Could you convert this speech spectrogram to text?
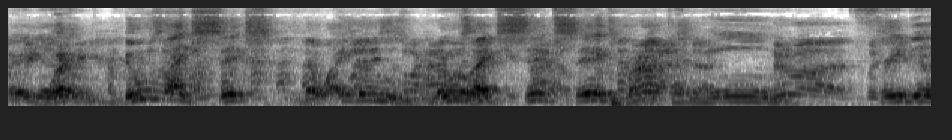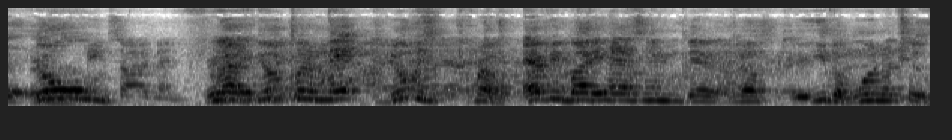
Hey, what? Dude was like six. The white dude. Dude was like six six, bro. I mean, Who, uh, was Free she- good is Dude. a, Bro, dude could have made. Dude was, bro. Everybody has him there. No, either one or two,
